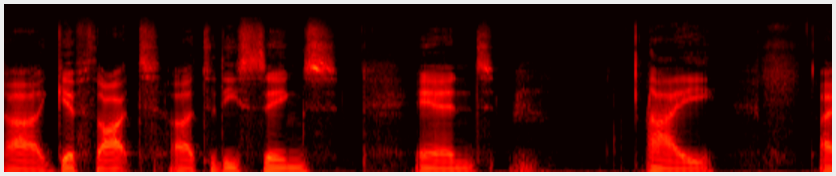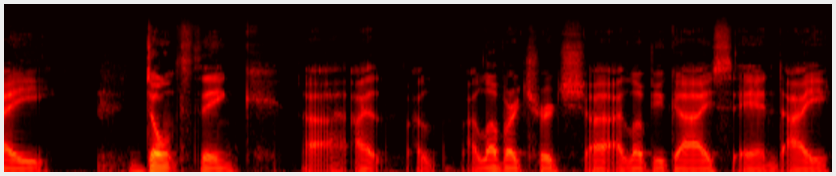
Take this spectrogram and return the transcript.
Uh, give thought uh, to these things, and I I don't think uh, I, I, I love our church. Uh, I love you guys, and I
